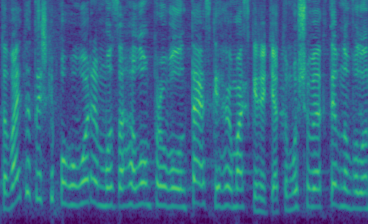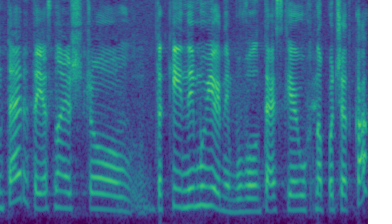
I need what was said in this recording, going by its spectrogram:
Давайте трішки поговоримо загалом про волонтерське громадське життя, тому що ви активно волонтерите. Я знаю, що такий неймовірний був волонтерський рух на початках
